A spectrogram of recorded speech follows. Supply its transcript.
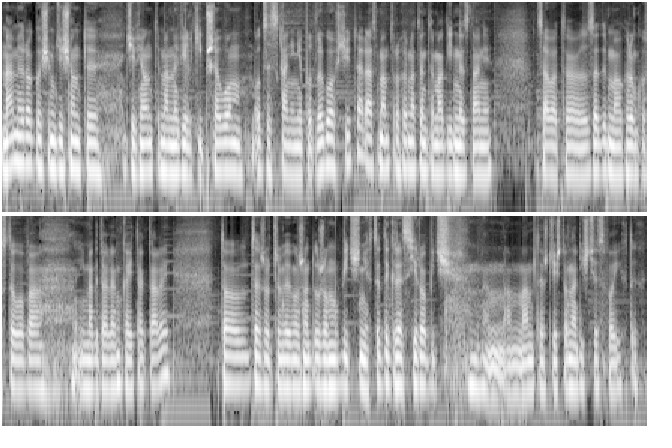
Mamy rok 89, mamy wielki przełom, odzyskanie niepodległości. Teraz mam trochę na ten temat inne zdanie. Cała ta zadyma okrągłostołowa i Magdalenka i tak dalej. To też o czym można dużo mówić. Nie chcę dygresji robić. Mam, mam też gdzieś to na liście swoich tych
